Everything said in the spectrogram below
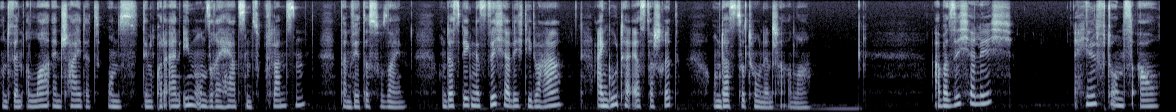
Und wenn Allah entscheidet, uns den Koran in unsere Herzen zu pflanzen, dann wird das so sein. Und deswegen ist sicherlich die Dua ein guter erster Schritt, um das zu tun, inshallah. Aber sicherlich hilft uns auch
